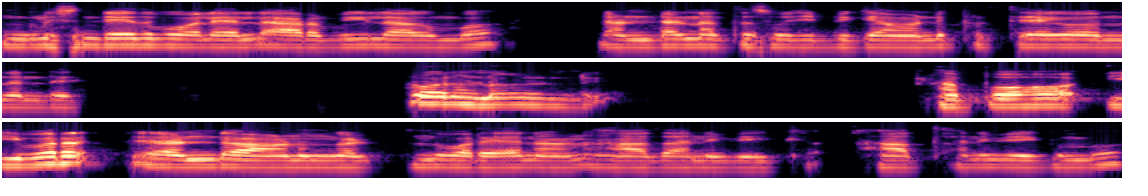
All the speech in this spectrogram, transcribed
ഇംഗ്ലീഷിന്റേത് പോലെയല്ല അറബിയിലാകുമ്പോൾ രണ്ടെണ്ണത്തെ സൂചിപ്പിക്കാൻ വേണ്ടി പ്രത്യേകം ഒന്നുണ്ട്. പ്രോനൗണുകളുണ്ട് അപ്പോ ഇവർ രണ്ട് ആണുങ്ങൾ എന്ന് പറയാനാണ് ഹാതാൻ ഉപയോഗിക്കുക. ഹാത്താനി ഉപയോഗിക്കുമ്പോൾ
